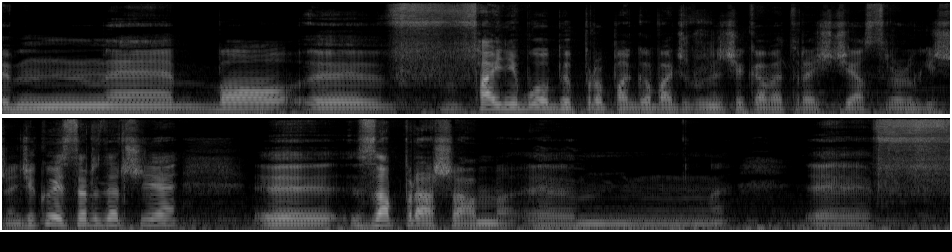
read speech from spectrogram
ym, e, bo e, fajnie byłoby propagować różne ciekawe treści astrologiczne. Dziękuję serdecznie. e, Zapraszam e, w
